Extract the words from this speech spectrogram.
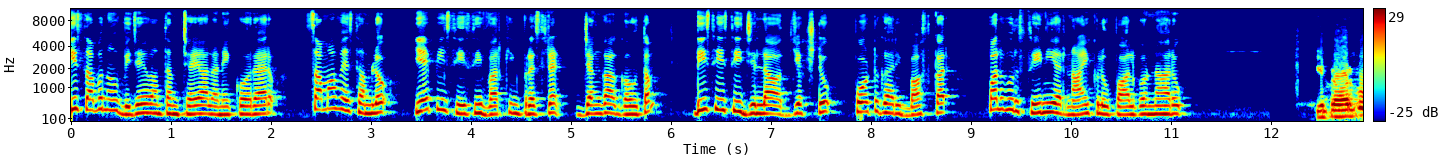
ఈ సభను విజయవంతం చేయాలని కోరారు. సమావేశంలో APCC working president Janga Goutham DCC జిల్లా అధ్యక్షుడు పోటుగారి భాస్కర్ పలువురు సీనియర్ నాయకులు పాల్గొన్నారు. ఇప్పటి వరకు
